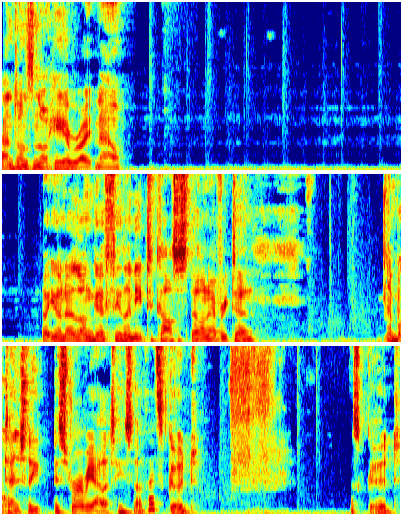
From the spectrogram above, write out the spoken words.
Anton's not here right now. But you'll no longer feel a need to cast a spell on every turn and potentially destroy reality, so that's good. That's good.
